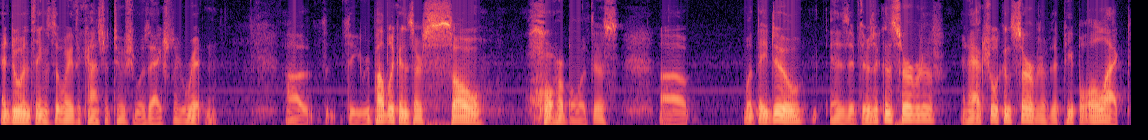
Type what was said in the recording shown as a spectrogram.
and doing things the way the Constitution was actually written. Uh, the Republicans are so horrible at this. Uh, what they do is if there's a conservative, an actual conservative that people elect,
